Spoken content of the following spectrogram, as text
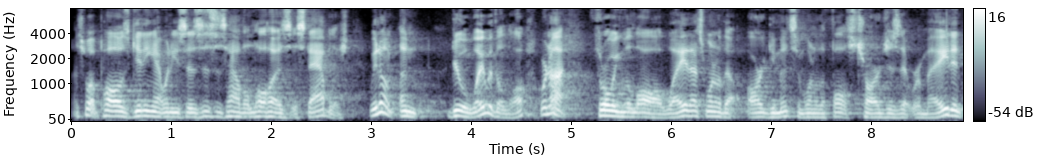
That's what Paul is getting at when he says this is how the law is established. We don't un- do away with the law. We're not throwing the law away. That's one of the arguments and one of the false charges that were made, and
